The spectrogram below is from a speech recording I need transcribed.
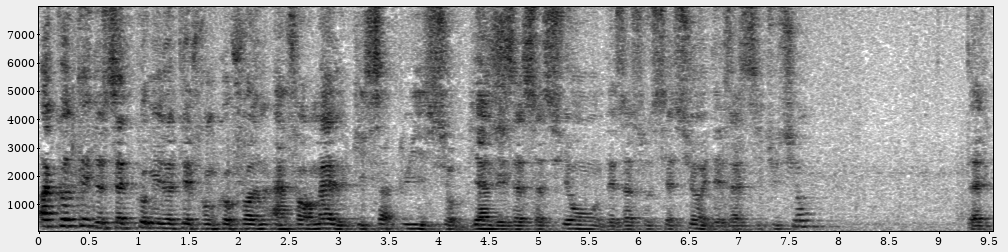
À côté de cette communauté francophone informelle qui s'appuie sur bien des associations, des associations et des institutions, telles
